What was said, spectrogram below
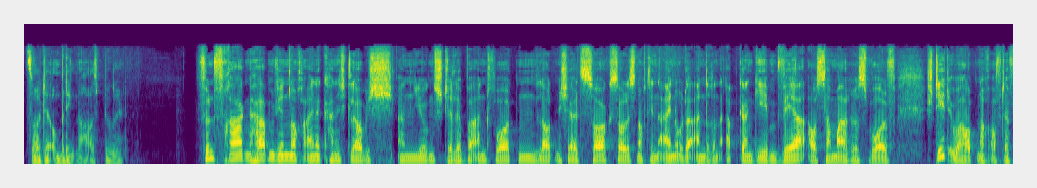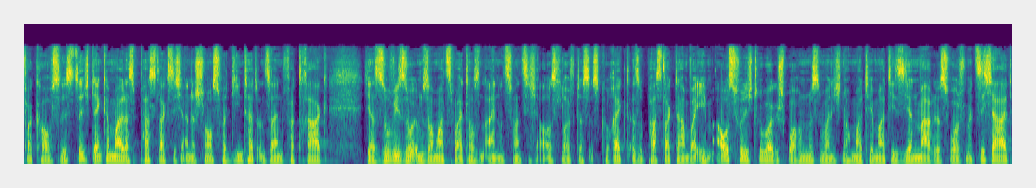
sollte er unbedingt noch ausbügeln. Fünf Fragen haben wir noch. Eine kann ich, glaube ich, an Jürgens Stelle beantworten. Laut Michael Zorg soll es noch den einen oder anderen Abgang geben. Wer außer Marius Wolf steht überhaupt noch auf der Verkaufsliste? Ich denke mal, dass Passlack sich eine Chance verdient hat und seinen Vertrag ja sowieso im Sommer 2021 ausläuft. Das ist korrekt. Also Passlack, da haben wir eben ausführlich drüber gesprochen, müssen wir nicht nochmal thematisieren. Marius Wolf mit Sicherheit.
